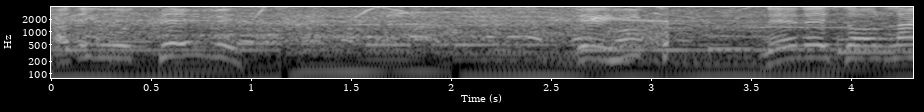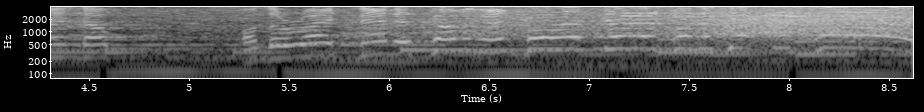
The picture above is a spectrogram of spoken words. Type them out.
I think it was Davis. Yeah, he Nene's all lined up on the right. Nene's coming in for it. Nene's going to get the try.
